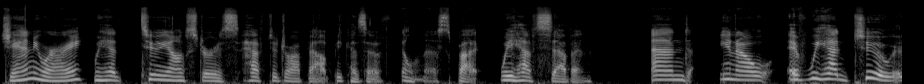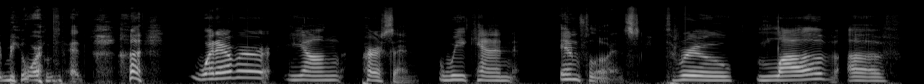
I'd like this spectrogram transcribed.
January. We had two youngsters have to drop out because of illness, but we have seven. And, you know, if we had two, it'd be worth it. Whatever young person we can influence through love of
